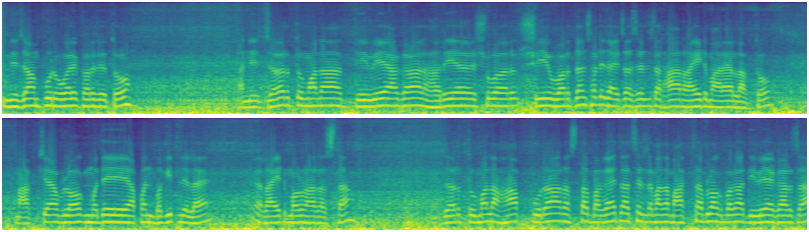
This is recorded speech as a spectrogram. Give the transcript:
निजामपूर वगैरे करत येतो. आणि जर तुम्हाला दिवेआगार हरिहरेश्वर श्रीवर्धनसाठी जायचं असेल तर हा राईट मारायला लागतो. मागच्या ब्लॉगमध्ये आपण बघितलेला आहे. राईट मारून हा रस्ता. जर तुम्हाला हा पुरा रस्ता बघायचा असेल तर माझा मागचा ब्लॉक बघा दिव्याघरचा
